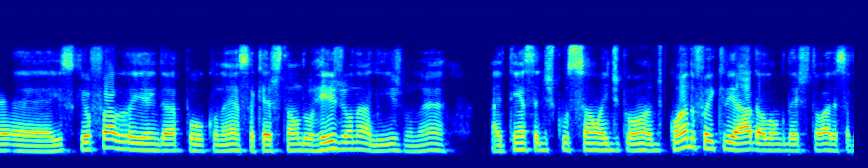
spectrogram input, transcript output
É, isso que eu falei ainda há pouco, né? Essa questão do regionalismo, né? Aí tem essa discussão aí de, de quando foi criada ao longo da história essa,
